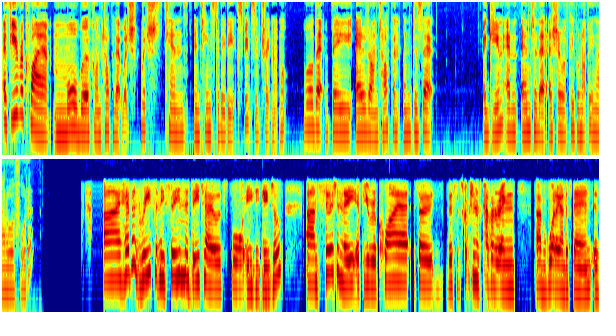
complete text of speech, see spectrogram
If you require more work on top of that, which which can and tends to be the expensive treatment, will, will that be added on top? And, and does that again add, add to that issue of people not being able to afford it? I haven't recently seen the details for EasyDental. Um, certainly, if you require, so the subscription is covering, um, what I understand is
